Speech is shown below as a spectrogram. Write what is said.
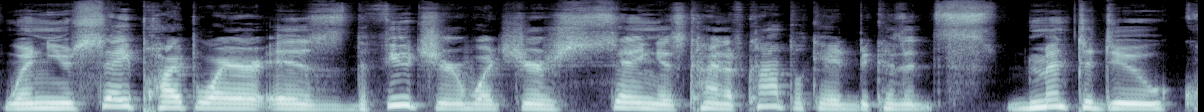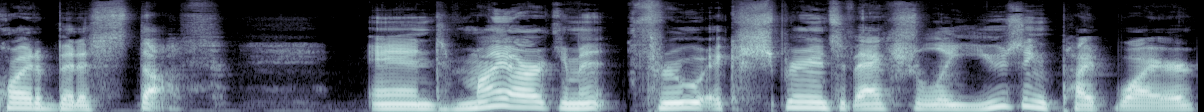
when you say Pipewire is the future, what you're saying is kind of complicated because it's meant to do quite a bit of stuff. And my argument, through experience of actually using Pipewire,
